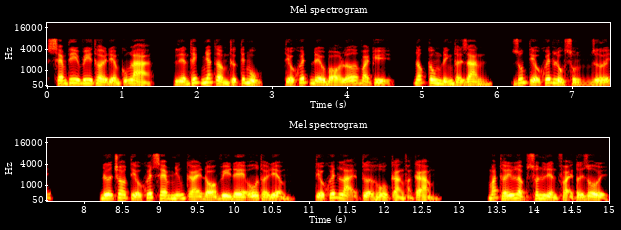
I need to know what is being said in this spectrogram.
Xem TV thời điểm cũng là, liền thích nhất ẩm thực tiết mục, tiểu khuyết đều bỏ lỡ vài kỳ, đốc công đính thời gian, giúp tiểu khuyết lục xuống dưới. Đưa cho tiểu khuyết xem những cái đó video thời điểm, tiểu khuyết lại tựa hồ càng phản cảm. Mắt thấy lập xuân liền phải tới rồi,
